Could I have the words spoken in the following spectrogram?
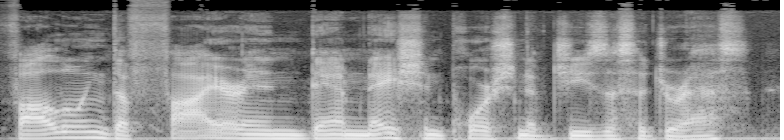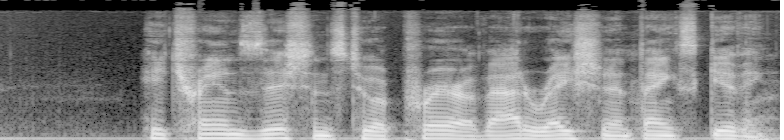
Following the fire and damnation portion of Jesus' address, he transitions to a prayer of adoration and thanksgiving.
